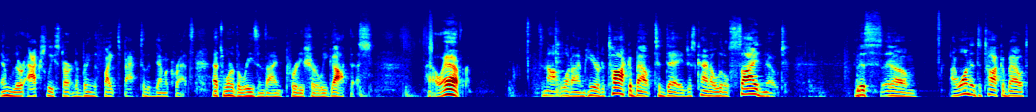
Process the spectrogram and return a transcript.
and they're actually starting to bring the fights back to the Democrats. That's one of the reasons I'm pretty sure we got this. However, it's not what I'm here to talk about today. Just kind of a little side note. This, um, I wanted to talk about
